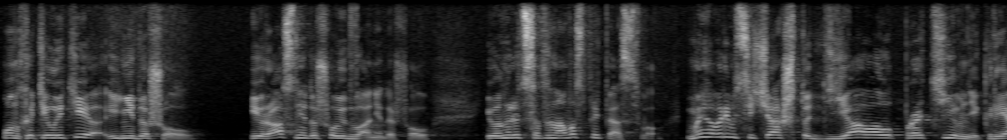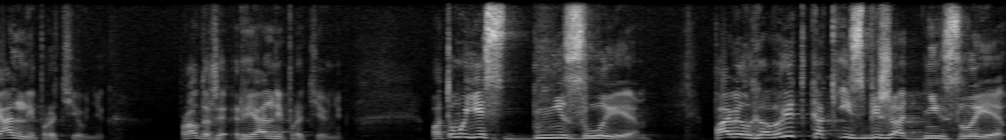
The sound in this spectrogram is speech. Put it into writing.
Он хотел идти и не дошел. И раз не дошел, и два не дошел. И он говорит, сатана воспрепятствовал. Мы говорим сейчас, что дьявол противник, реальный противник. Правда же? Реальный противник. Потом есть дни злые. Павел говорит, как избежать дни злые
